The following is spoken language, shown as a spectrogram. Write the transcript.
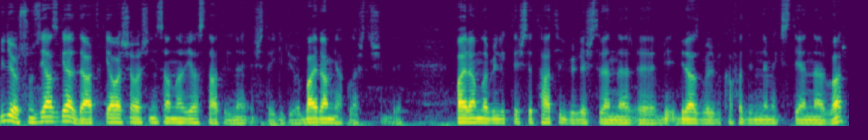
biliyorsunuz yaz geldi artık yavaş yavaş insanlar yaz tatiline işte gidiyor. Bayram yaklaştı şimdi. Bayramla birlikte işte tatil birleştirenler, e, bir, biraz böyle bir kafa dinlemek isteyenler var.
